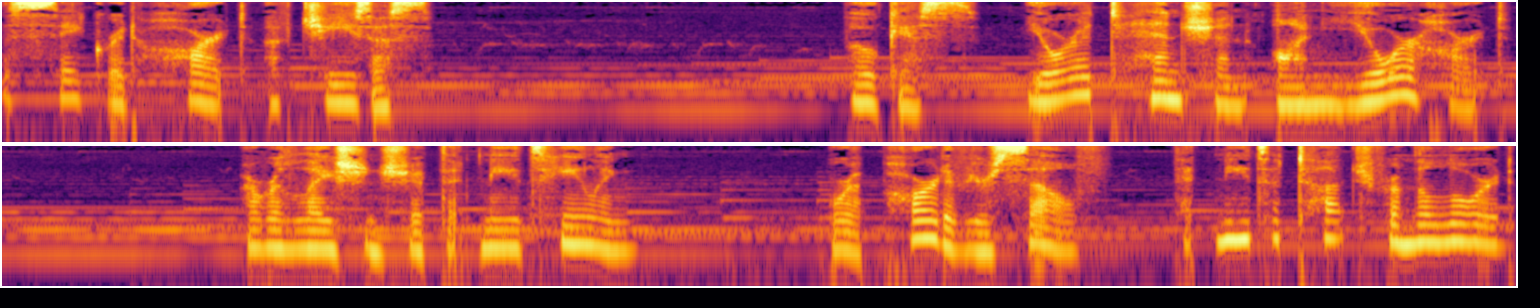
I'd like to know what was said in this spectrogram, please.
the sacred heart of Jesus. Focus your attention on your heart, a relationship that needs healing, or a part of yourself that needs a touch from the Lord.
